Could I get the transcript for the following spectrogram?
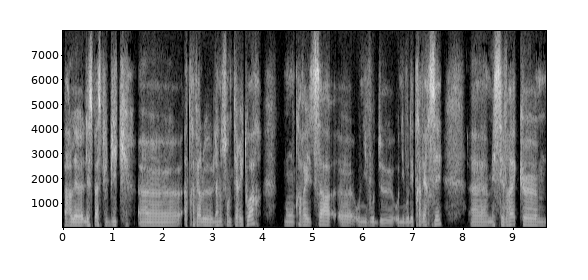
par l'espace public euh, à travers le, la notion de territoire. On travaille ça euh, au, niveau de, au niveau des traversées, euh, mais c'est vrai que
